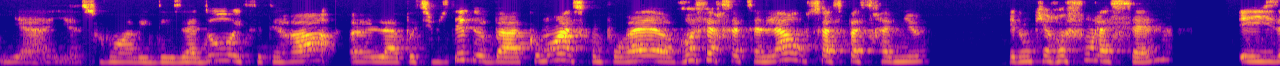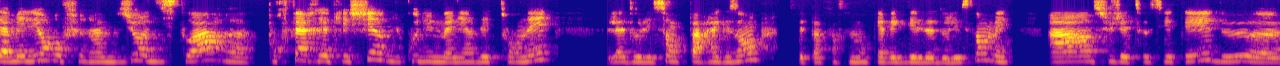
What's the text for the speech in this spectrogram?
il y, a, souvent avec des ados, etc., euh, la possibilité de bah, comment est-ce qu'on pourrait refaire cette scène-là où ça se passerait mieux. Et donc ils refont la scène et ils améliorent au fur et à mesure l'histoire euh, pour faire réfléchir du coup d'une manière détournée l'adolescent par exemple, c'est pas forcément qu'avec des adolescents, mais à un sujet de société, de,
